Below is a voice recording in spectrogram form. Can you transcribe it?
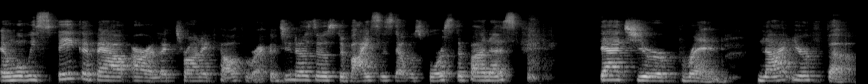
And when we speak about our electronic health records, you know, those devices that was forced upon us, that's your friend, not your foe.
